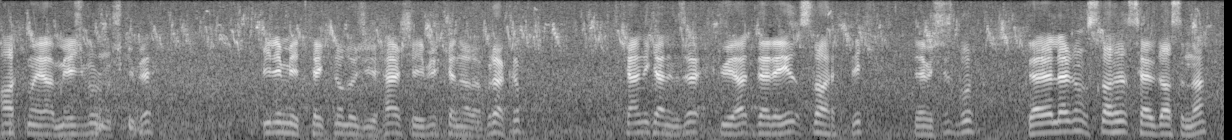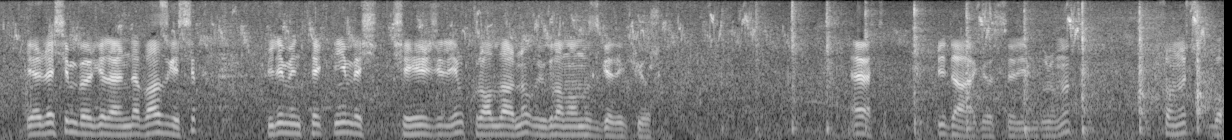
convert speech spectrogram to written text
akmaya mecburmuş gibi bilimi, teknolojiyi, her şeyi bir kenara bırakıp kendi kendimize güya dereyi ıslah ettik demişiz. Bu derelerin ıslahı sevdasından yerleşim bölgelerinde vazgeçip bilimin, tekniğin ve şehirciliğin kurallarını uygulamamız gerekiyor. Evet, bir daha göstereyim durumu. Sonuç bu.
